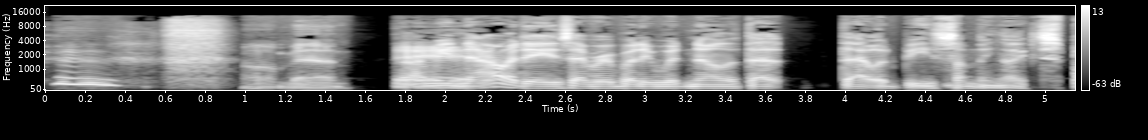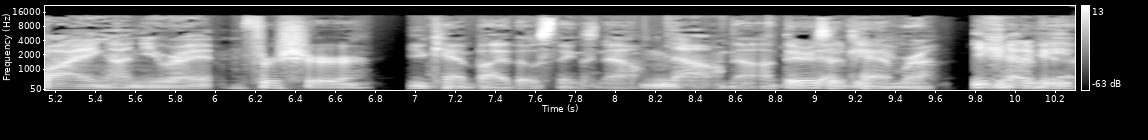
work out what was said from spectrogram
oh man. I mean, nowadays everybody would know that, that that would be something like spying on you, right? for sure. You can't buy those things now. No, No, there's a be- camera. You gotta be, Yeah,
